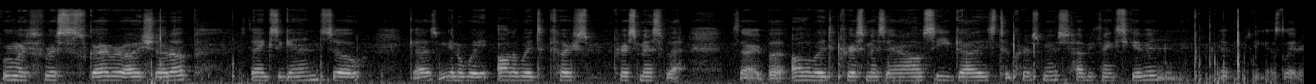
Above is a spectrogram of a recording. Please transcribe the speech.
for my first subscriber, I shut up. Thanks again, so guys. I'm gonna wait all the way to Christmas. But sorry, but all the way to Christmas, and I'll see you guys till Christmas. Happy Thanksgiving, and yep, see you guys later.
